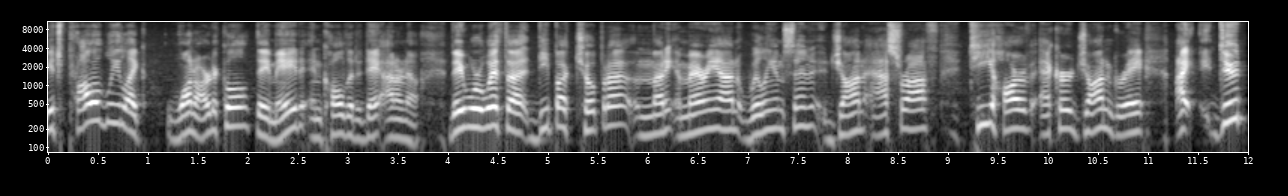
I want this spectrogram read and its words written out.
It's probably like one article they made and called it a day. I don't know. They were with uh, Deepak Chopra, Mar- Marianne Williamson, John Assaraf, T. Harv Eker, John Gray. I, dude,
